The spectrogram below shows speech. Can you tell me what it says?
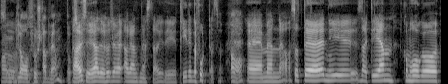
Ha en Så- glad första advent också. Ja, just det. Jag hade första advent nästa. Det är, tiden går fort alltså. Ja, Eh, men ja, så att eh, ni, sagt igen, kom ihåg att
